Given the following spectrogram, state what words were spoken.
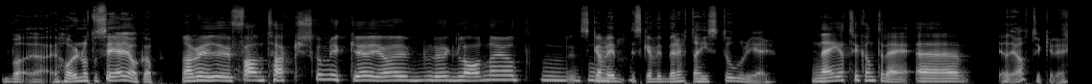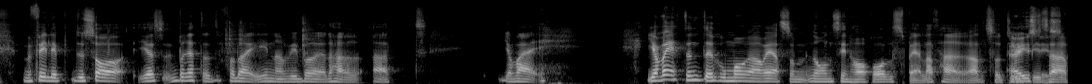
va, har du något att säga, Jakob? Ja, men fan tack så mycket. Jag blir glad när jag... Ska vi, ska vi berätta historier? Nej, jag tycker inte det. Eh, Jag, jag tycker det. men Filip, du sa, jag berättade för dig innan vi började här att jag var... Jag vet inte hur många av er som någonsin har rollspelat här, alltså Ja, typ just i så här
